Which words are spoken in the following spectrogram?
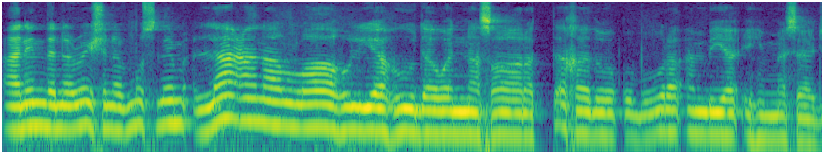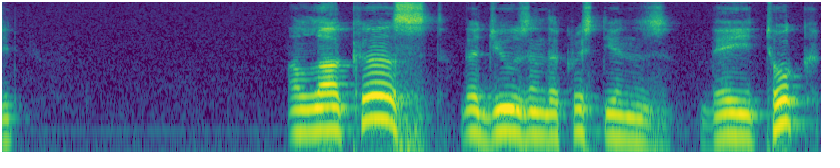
and in the narration of Muslim, لعن الله اليهود والنصارى اتخذوا قبور أنبيائهم مساجد. Allah cursed the Jews and the Christians. They took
